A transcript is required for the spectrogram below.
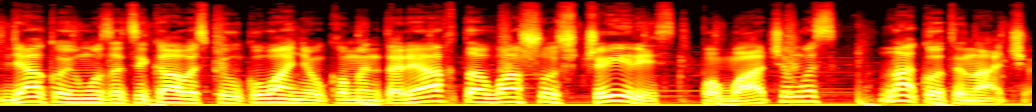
Дякуємо за цікаве спілкування у коментарях та вашу щирість. Побачимось на Котиначо.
